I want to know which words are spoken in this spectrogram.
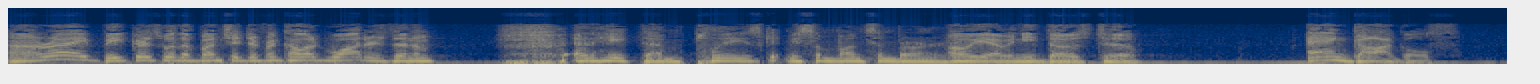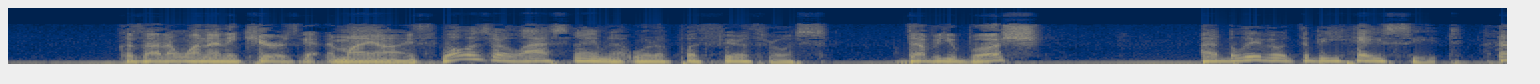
All right, beakers with a bunch of different colored waters in them. And heat them. Please get me some Bunsen burners. Oh yeah, we need those too. And goggles. Because I don't want any cures getting in my eyes. What was her last name that would have put fear through us? W. Bush. I believe it to be Hayseed.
